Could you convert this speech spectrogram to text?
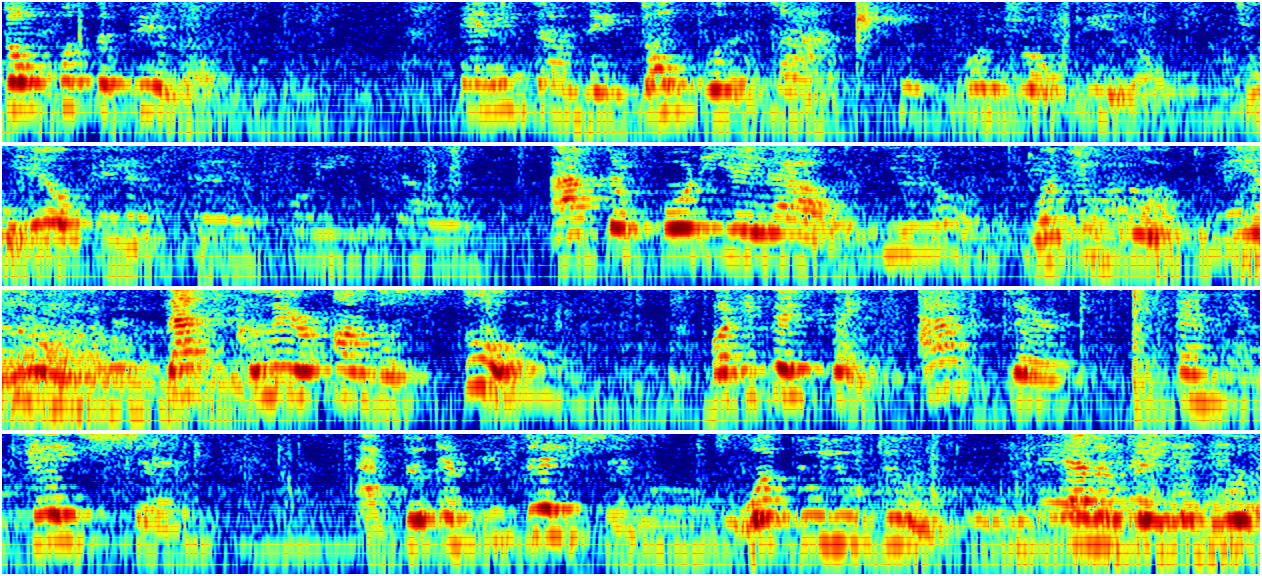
don't put the pillow. Anytime they don't put a time, put your pillow to help you. After 48 hours, what you put, pillow, that's clear understood. But if they say after amputation, after amputation, what do you do? Elevate the foot.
